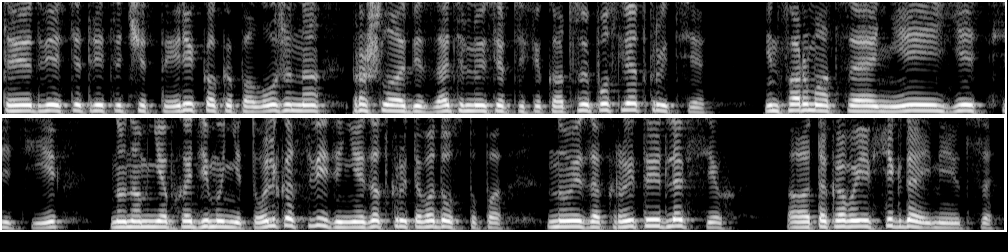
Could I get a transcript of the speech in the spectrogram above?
Т-234, как и положено, прошла обязательную сертификацию после открытия. Информация о ней есть в сети, но нам необходимы не только сведения из открытого доступа, но и закрытые для всех, а таковые всегда имеются,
